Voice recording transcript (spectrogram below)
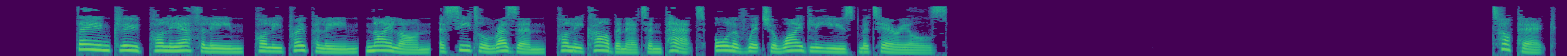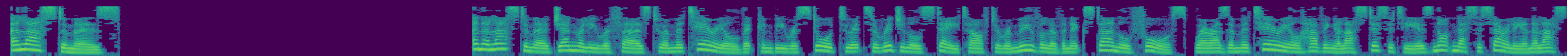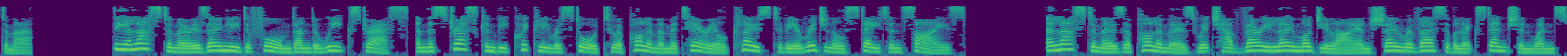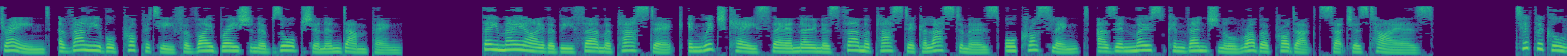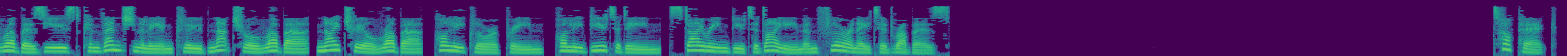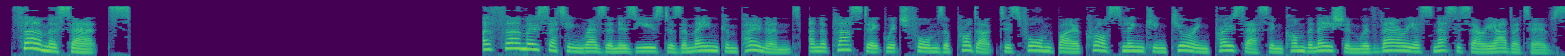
They include polyethylene, polypropylene, nylon, acetal resin, polycarbonate and PET, all of which are widely used materials. Topic: Elastomers An elastomer generally refers to a material that can be restored to its original state after removal of an external force, whereas a material having elasticity is not necessarily an elastomer. The elastomer is only deformed under weak stress, and the stress can be quickly restored to a polymer material close to the original state and size. Elastomers are polymers which have very low moduli and show reversible extension when strained, a valuable property for vibration absorption and damping. They may either be thermoplastic in which case they are known as thermoplastic elastomers or cross-linked, as in most conventional rubber products such as tires. Typical rubbers used conventionally include natural rubber, nitrile rubber, polychloroprene, polybutadiene, styrene butadiene and fluorinated rubbers. Topic: Thermosets A thermosetting resin is used as a main component, and a plastic which forms a product is formed by a cross-linking curing process in combination with various necessary additives.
